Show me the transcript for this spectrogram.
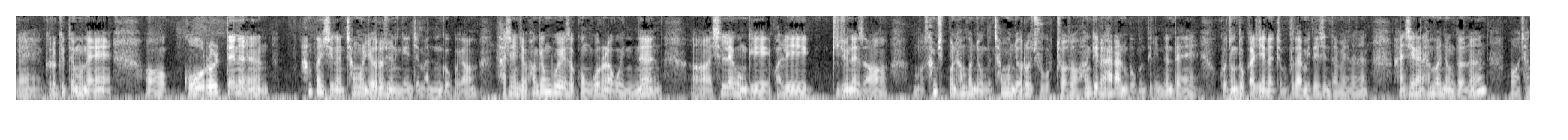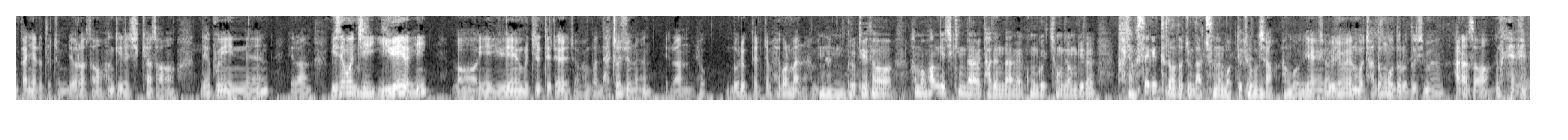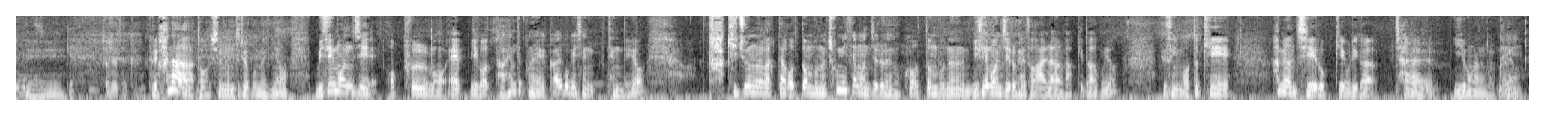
예. 그렇기 때문에 어 그럴 때는 한 번씩은 창문을 열어주는 게 이제 맞는 거고요. 사실 이제 환경부에서 공고를 하고 있는 어 실내 공기 관리 기준에서 뭐 30분에 한 번 정도 창문 열어줘서 환기를 하라는 부분들이 있는데 그 정도까지는 좀 부담이 되신다면은 한 시간에 한 번 정도는 뭐 잠깐이라도 좀 열어서 환기를 시켜서 내부에 있는 이런 미세먼지 이외의 어, 이 유해 물질들을 좀 한번 낮춰주는 이런 효, 노력들을 좀 해볼 만은 합니다. 음, 그렇게 해서 한번 환기시킨 다음에 닫은 다음에 공기청정기를 가장 세게 틀어서 좀 낮추는 것도 그렇죠. 좋은 예, 방법이겠죠. 요즘에는 뭐 자동 모드로 두시면 알아서 네, 네. 이렇게 조절될 겁니다. 그리고 하나 더 질문 드려보면요. 미세먼지 어플, 뭐 앱 이거 다 핸드폰에 깔고 계신 텐데요. 다 기준을 갖다가 어떤 분은 초미세먼지로 해놓고 어떤 분은 미세먼지로 해서 알람을 받기도 하고요. 교수님 어떻게 하면 지혜롭게 우리가 잘 음. 이용하는 걸까요? 네.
